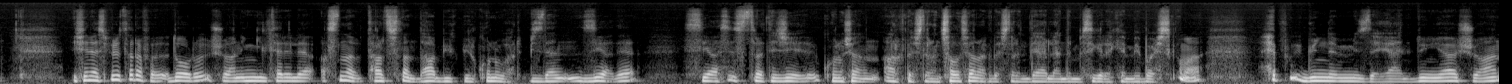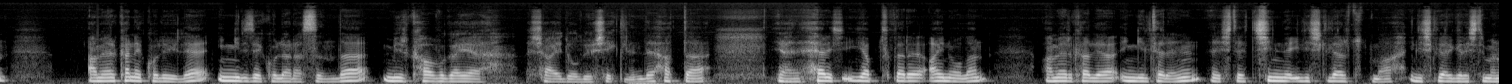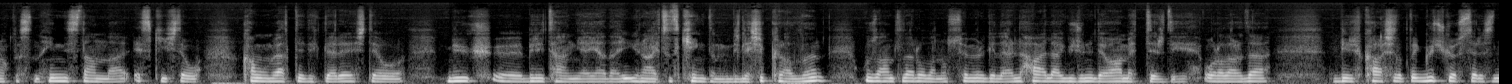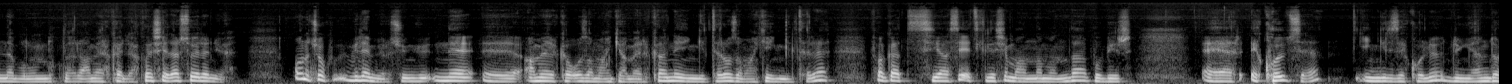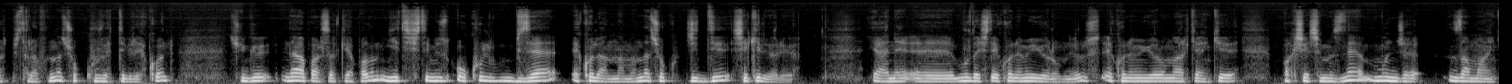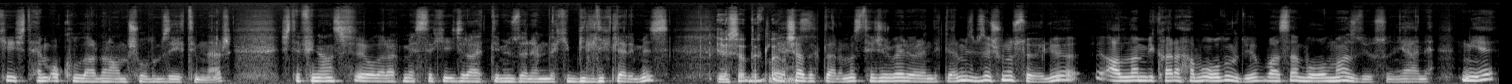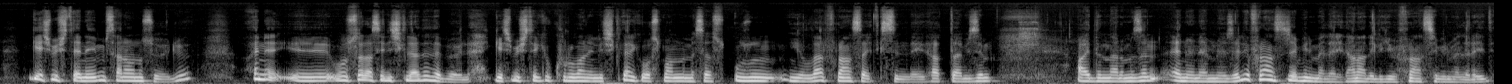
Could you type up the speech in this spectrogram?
İşin espri tarafı doğru şu an İngiltere ile aslında tartışılan daha büyük bir konu var. Bizden ziyade siyasi strateji konuşan arkadaşların, çalışan arkadaşların değerlendirmesi gereken bir başlık ama hep gündemimizde yani dünya şu an Amerikan ekolü ile İngiliz ekolü arasında bir kavgaya şahit oluyor şeklinde. Hatta yani her yaptıkları aynı olan Amerika ile İngiltere'nin e, işte Çin'le ilişkiler tutma, ilişkiler geliştirme noktasında Hindistan'la eski işte o Commonwealth dedikleri işte o büyük e, Britanya ya da United Kingdom Birleşik Krallığın uzantıları olan o sömürgelerle hala gücünü devam ettirdiği, oralarda bir karşılıklı güç gösterisinde bulundukları Amerika ile alakalı şeyler söyleniyor. Onu çok bilemiyoruz çünkü ne e, Amerika o zamanki Amerika ne İngiltere o zamanki İngiltere. Fakat siyasi etkileşim anlamında bu bir eğer ekolse İngiliz ekolü dünyanın dört bir tarafında çok kuvvetli bir ekol. Çünkü ne yaparsak yapalım yetiştiğimiz okul bize ekol anlamında çok ciddi şekil veriyor. Yani e, burada işte ekonomiyi yorumluyoruz. Ekonomiyi yorumlarken ki bakış açımız ne? Bunca zamanki işte hem okullardan almış olduğumuz eğitimler, işte finans olarak mesleki icra ettiğimiz dönemdeki bildiklerimiz, yaşadıklarımız, yaşadıklarımız, tecrübeyle öğrendiklerimiz bize şunu söylüyor. Alınan bir karar ha bu olur diyor. Bazen bu olmaz diyorsun yani. Niye? Geçmiş deneyim sana onu söylüyor. Hani e, uluslararası ilişkilerde de böyle. Geçmişteki kurulan ilişkiler ki Osmanlı mesela uzun yıllar Fransa etkisindeydi. Hatta bizim aydınlarımızın en önemli özelliği Fransızca bilmeleriydi. Ana dili gibi Fransızca bilmeleriydi.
